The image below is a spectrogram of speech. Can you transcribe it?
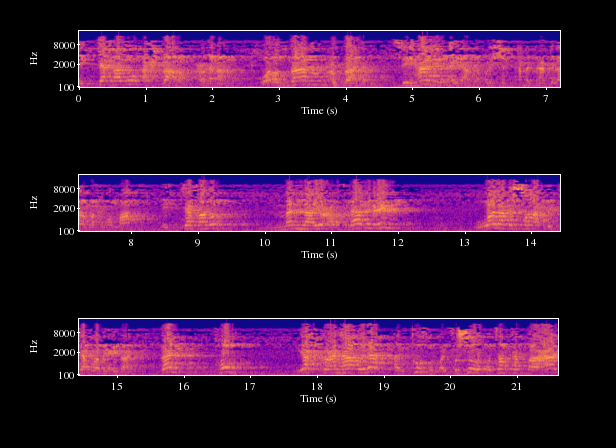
اتخذوا أحبارا علماء ورهبانهم عبادا. في هذه الأيام يقول الشيخ محمد بن عبد الله رحمه الله اتخذوا من لا يعرف لا بالعلم ولا بالصلاح بالتقوى بالعبادة. بل هم يحكو عن هؤلاء الكفر والفسوق وترك الطاعات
